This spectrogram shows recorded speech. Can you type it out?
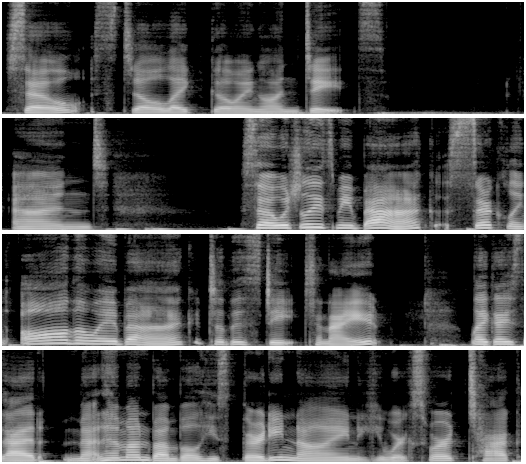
So still like going on dates. And so, which leads me back, circling all the way back to this date tonight. Like I said, met him on Bumble. He's 39. He works for a tech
